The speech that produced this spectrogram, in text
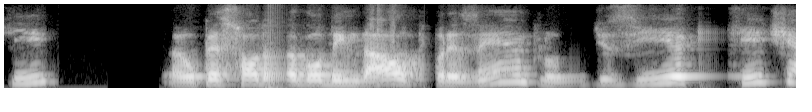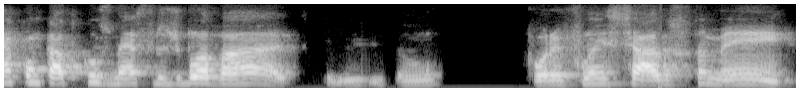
que eh, o pessoal da Golden Dawn, por exemplo, dizia que tinha contato com os mestres de Blavatsky, né? então foram influenciados também.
